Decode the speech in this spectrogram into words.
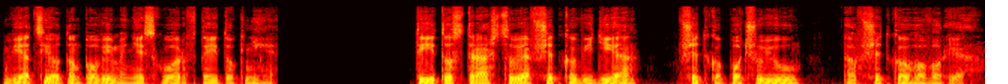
Viac si o tom povieme neskôr v tejto knihe. Títo strážcovia všetko vidia, všetko počujú a všetko hovoria.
